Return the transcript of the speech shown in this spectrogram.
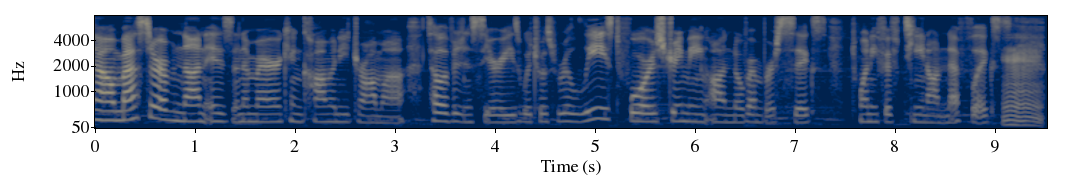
Now, Master of None is an American comedy drama television series which was released for streaming on November 6, 2015 on Netflix. Mm.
